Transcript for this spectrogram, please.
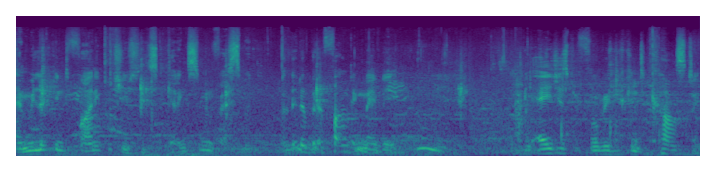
Then we look into finding producers, getting some investment, a little bit of funding maybe. Hmm. It'll be ages before we look into casting.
